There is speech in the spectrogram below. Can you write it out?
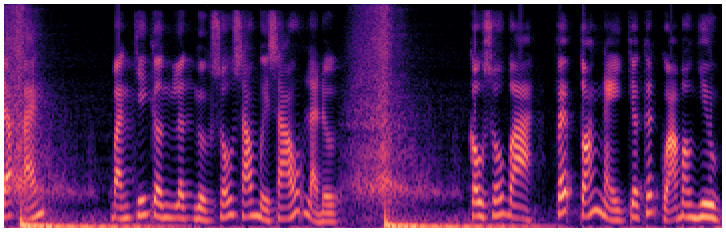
Đáp án Bạn chỉ cần lật ngược số 66 là được. Câu số 3. Phép toán này cho kết quả bao nhiêu?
